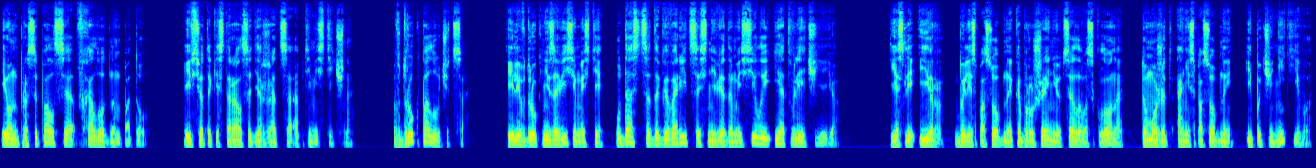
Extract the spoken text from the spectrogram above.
и он просыпался в холодном поту. И все-таки старался держаться оптимистично. Вдруг получится. Или вдруг независимости удастся договориться с неведомой силой и отвлечь ее. Если Ир были способны к обрушению целого склона, то, может, они способны и починить его?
